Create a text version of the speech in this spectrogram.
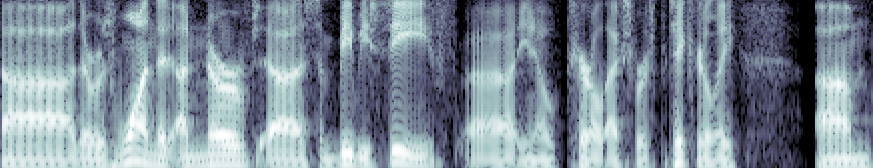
Uh, there was one that unnerved some BBC, you know, Carroll experts particularly. Um,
